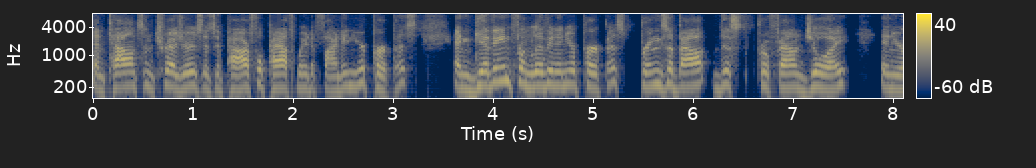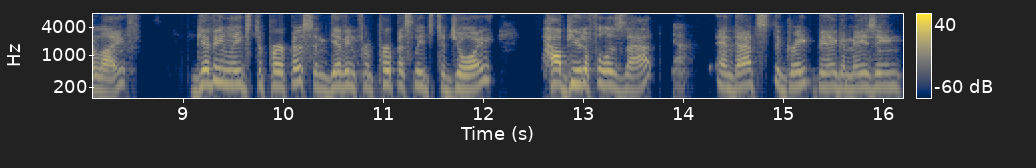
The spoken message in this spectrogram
and talents and treasures is a powerful pathway to finding your purpose. And giving from living in your purpose brings about this profound joy in your life. Giving leads to purpose, and giving from purpose leads to joy. How beautiful is that? Yeah. And that's the great, big, amazing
